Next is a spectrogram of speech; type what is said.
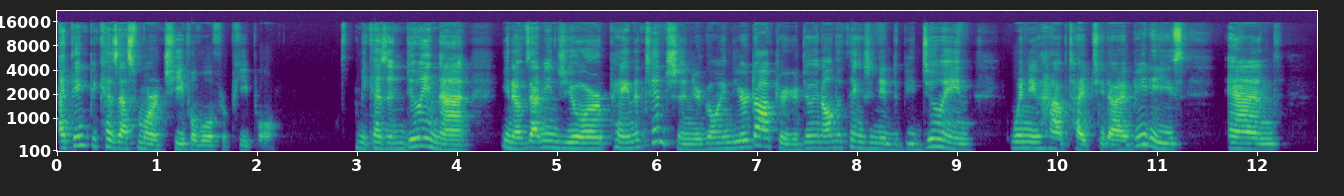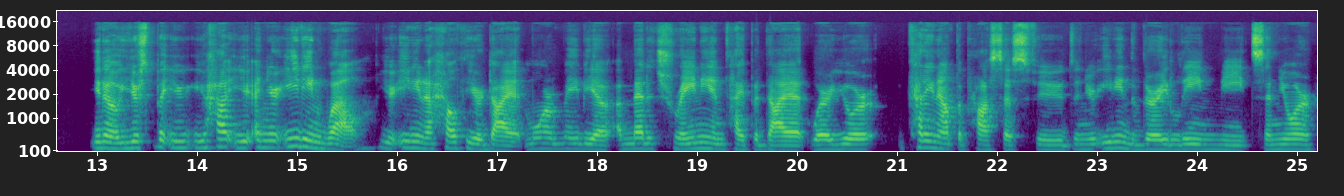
I think because that's more achievable for people. Because in doing that, you know, that means you're paying attention, you're going to your doctor, you're doing all the things you need to be doing when you have type 2 diabetes and you know you're but you you have you and you're eating well you're eating a healthier diet more maybe a, a, mediterranean type of diet where you're cutting out the processed foods and you're eating the very lean meats and you're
